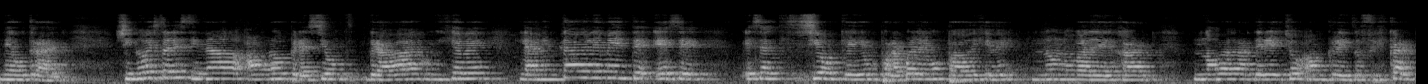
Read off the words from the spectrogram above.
neutral. Si no está destinado a una operación grabada con IGB, lamentablemente ese esa adquisición que, por la cual hemos pagado IGB no nos va a dejar, no va a dar derecho a un crédito fiscal.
